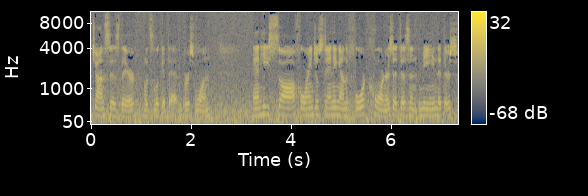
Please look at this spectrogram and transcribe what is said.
John says there, let's look at that, verse 1. And he saw four angels standing on the four corners. That doesn't mean that there's,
